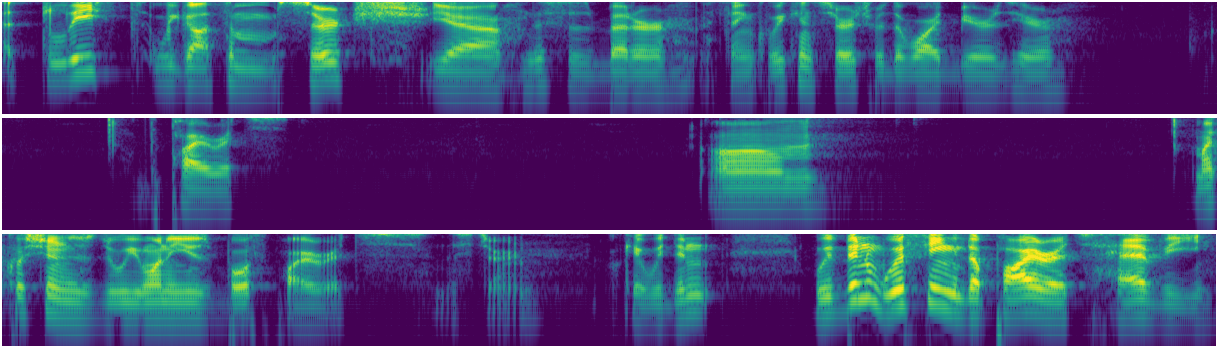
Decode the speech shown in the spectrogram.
At least we got some search. Yeah, this is better. I think we can search with the Whitebeard here. The pirates. Um. My question is, do we want to use both pirates this turn? Okay, we didn't. We've been whiffing the pirates heavy.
